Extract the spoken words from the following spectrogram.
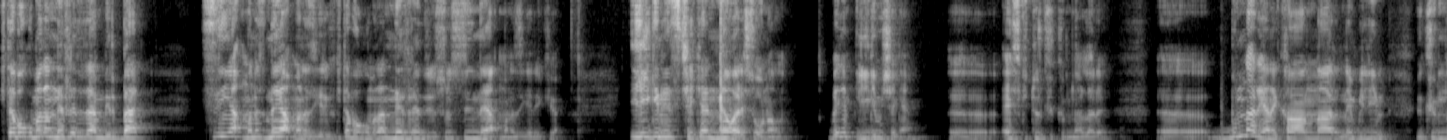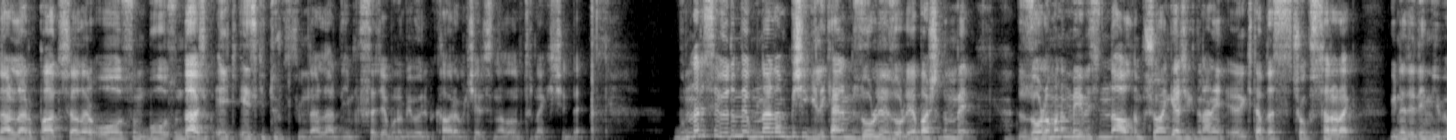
Kitap okumadan nefret eden bir ben sizin yapmanız ne yapmanız gerekiyor? Kitap okumadan nefret ediyorsunuz. Sizin ne yapmanız gerekiyor? İlginiz çeken ne var ise onu alın. Benim ilgimi çeken e, eski Türk hükümdarları. E, bunlar yani kanunlar ne bileyim hükümdarlar, padişahlar o olsun bu olsun. Daha çok eski Türk hükümdarlar diyeyim kısaca. Bunu bir böyle bir kavram içerisine alalım tırnak içinde. Bunları seviyordum ve bunlardan bir şekilde kendimi zorlaya zorlaya başladım ve zorlamanın meyvesini de aldım. Şu an gerçekten hani e, kitapta çok sararak güne dediğim gibi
